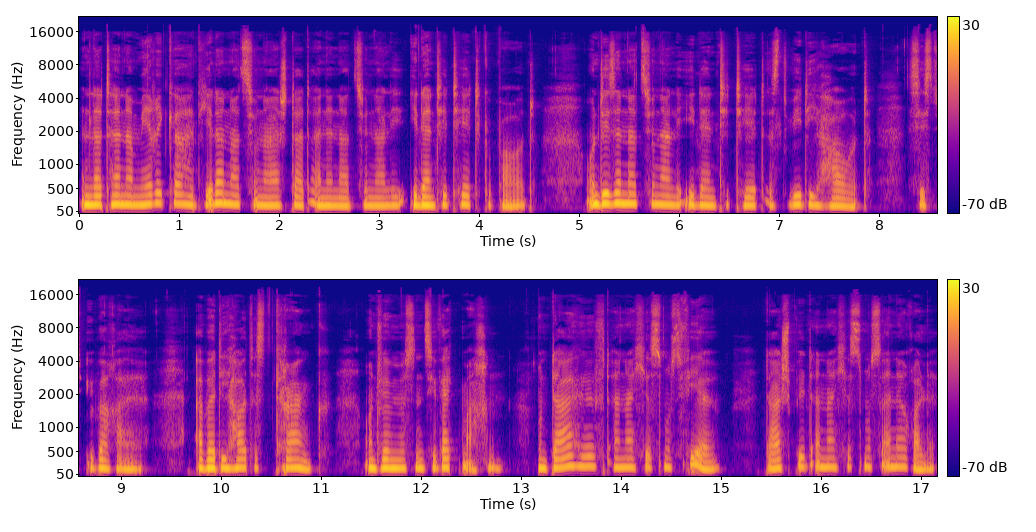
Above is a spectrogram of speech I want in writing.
In Lateinamerika hat jeder Nationalstaat eine nationale Identität gebaut. Und diese nationale Identität ist wie die Haut. Sie ist überall. Aber die Haut ist krank und wir müssen sie wegmachen. Und da hilft Anarchismus viel. Da spielt Anarchismus eine Rolle.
